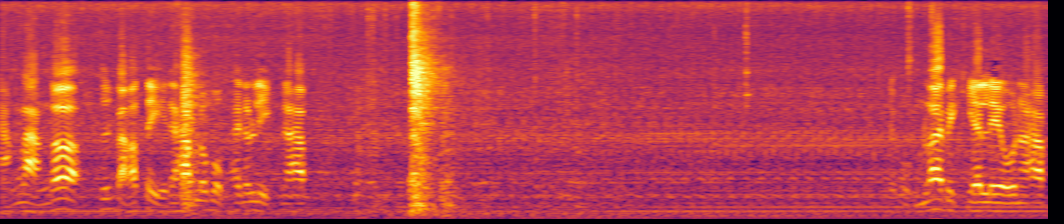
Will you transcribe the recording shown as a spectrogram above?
หางหลังก็ขึ้นปกตินะครับ ระบบไฮดรอลิกนะครับ เดี๋ยวผมไล่ไปเคลียร์เร็วนะครับ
